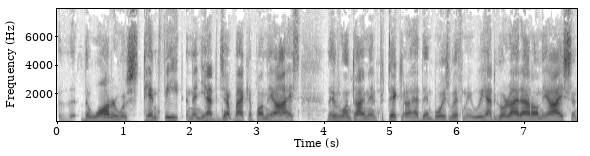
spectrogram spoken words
the, the water was ten feet, and then you had to jump back up on the ice. There was one time in particular, I had them boys with me. We had to go right out on the ice, and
